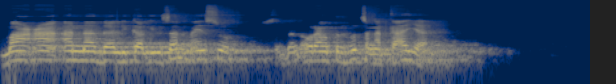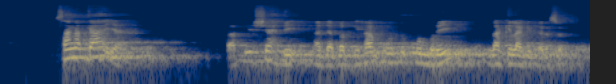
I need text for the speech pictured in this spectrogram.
Ma'a anna dzalikal insan maisur. Dan orang tersebut sangat kaya. Sangat kaya. Tapi Syekh dapat ilham untuk memberi laki-laki tersebut.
